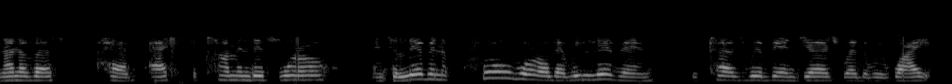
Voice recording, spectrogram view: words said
None of us have asked to come in this world and to live in a cruel world that we live in because we're being judged whether we're white,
